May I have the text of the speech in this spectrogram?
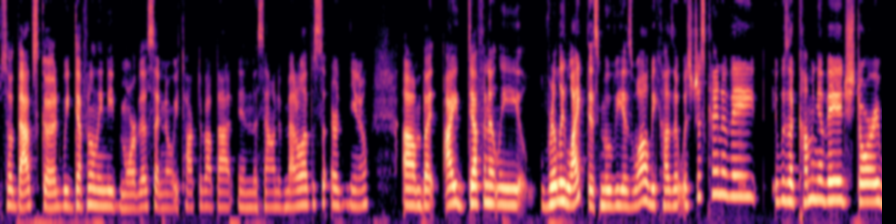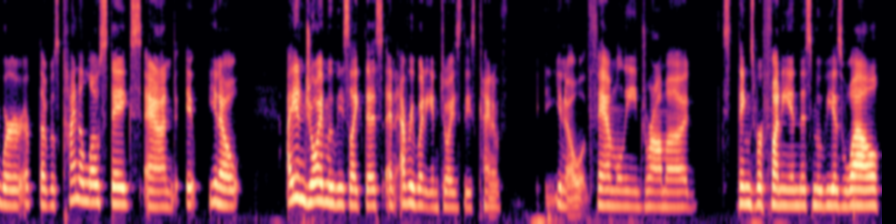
so that's good. We definitely need more of this. I know we talked about that in the Sound of Metal episode or you know. Um but I definitely really liked this movie as well because it was just kind of a it was a coming of age story where that was kind of low stakes and it you know I enjoy movies like this and everybody enjoys these kind of you know, family drama. Things were funny in this movie as well.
